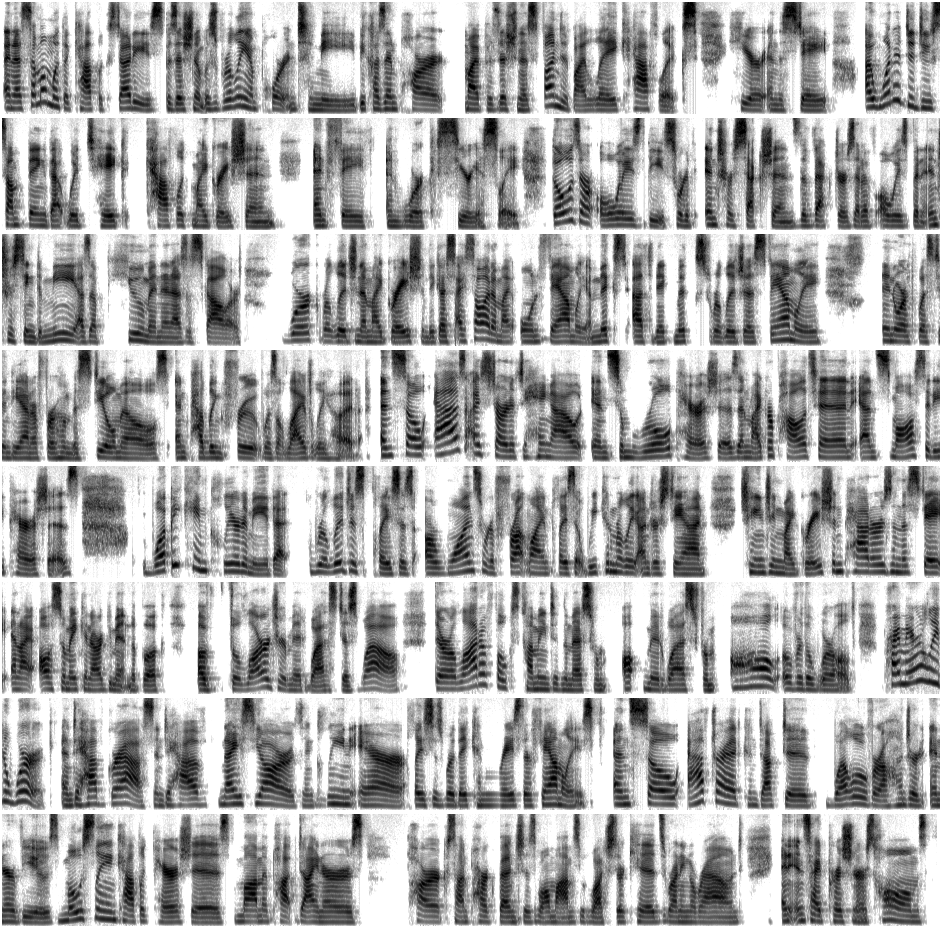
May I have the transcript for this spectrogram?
And as someone with a Catholic studies position, it was really important to me because, in part, my position is funded by lay Catholics here in the state. I wanted to do something that would take Catholic migration and faith and work seriously. Those are always the sort of intersections, the vectors that have always been interesting to me as a human and as a scholar work, religion, and migration because I saw it in my own family, a mixed ethnic, mixed religious family in Northwest Indiana for whom the steel mills and peddling fruit was a livelihood. And so, as I started to hang out in some rural parishes and micropolitan and small city parishes, what became clear to me that religious places are one sort of frontline place that we can really understand changing migration patterns in the state. And I also make an argument in the book of the larger Midwest as well. There are a lot of folks coming to the Midwest from all over the world, primarily to work and to have grass and to have nice yards and clean air, places where they can raise their families. And so after I had conducted well over 100 interviews, mostly in Catholic parishes, mom and pop diners, parks on park benches while moms would watch their kids running around and inside parishioners' homes.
